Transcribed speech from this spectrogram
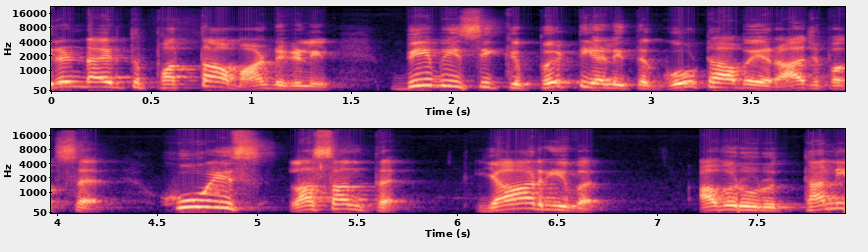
இரண்டாயிரத்து பத்தாம் ஆண்டுகளில் பிபிசிக்கு பேட்டி அளித்த கோட்டாபய ராஜபக்ச ஹூ இஸ் லசந்த யார் இவர்? அவர் ஒரு தனி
